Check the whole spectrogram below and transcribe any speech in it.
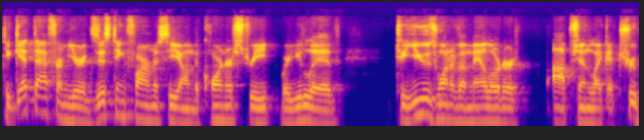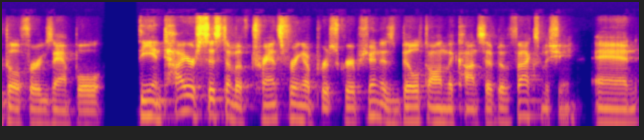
to get that from your existing pharmacy on the corner street where you live, to use one of a mail order option like a Truepill, for example, the entire system of transferring a prescription is built on the concept of a fax machine. And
